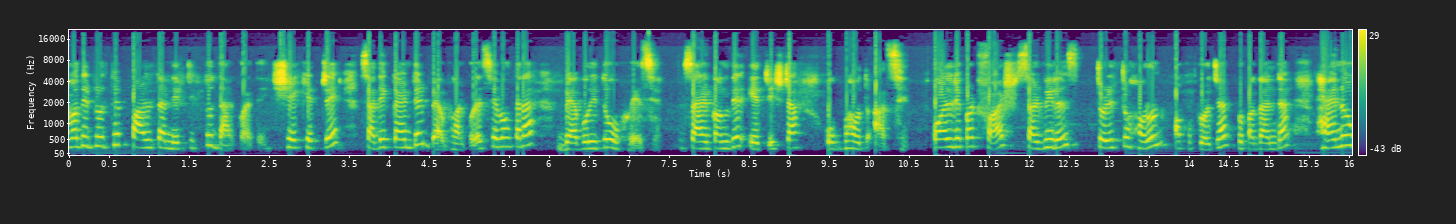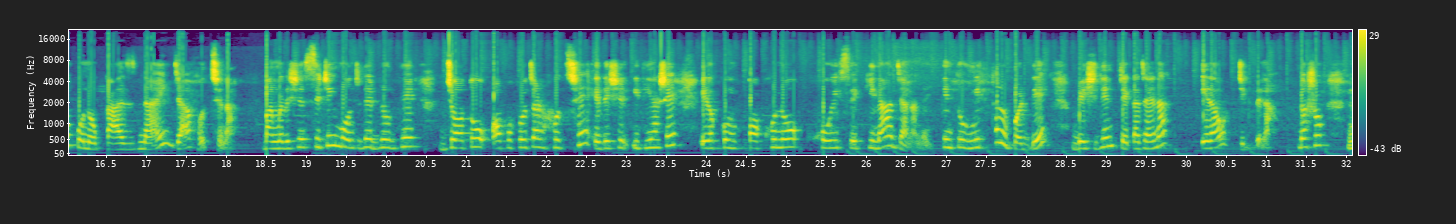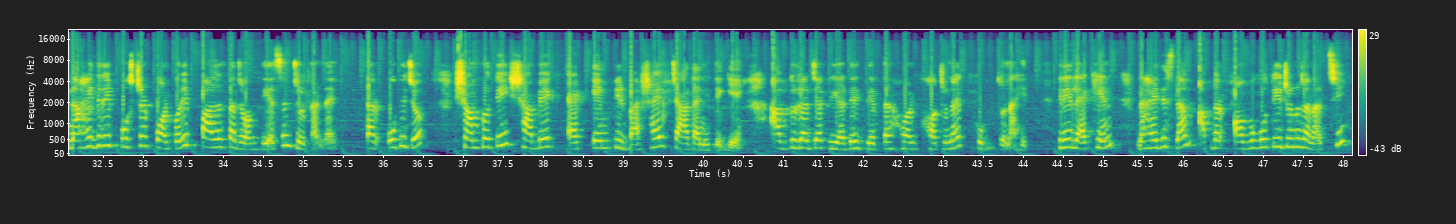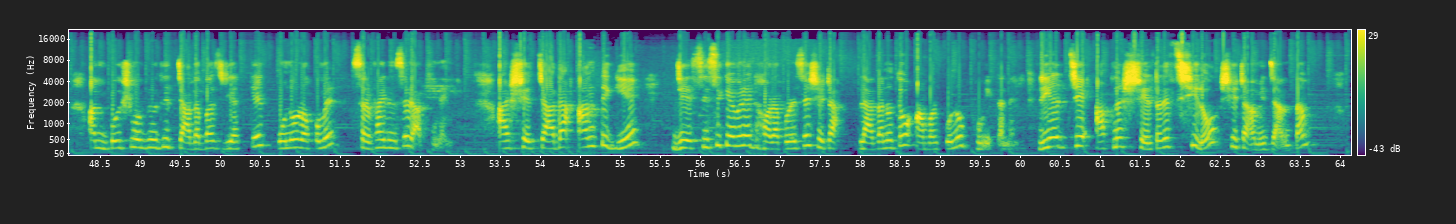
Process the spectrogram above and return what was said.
আমাদের বিরুদ্ধে পাল্টা নেতৃত্ব দাঁড় করাতে। সেক্ষেত্রে সাদেক কায়েমদের ব্যবহার করেছে এবং তারা ব্যবহৃতও হয়েছে। সায়েরগংদের এ চেষ্টা অব্যাহত আছে। কল রেকর্ড ফাঁস, সার্ভিলেন্স, চরিত্র হরণ, অপপ্রচার, প্রপাগান্ডা, হেন কোনো কাজ নাই, যা হচ্ছে না। বাংলাদেশের সিটিং মন্ত্রীদের বিরুদ্ধে যত অপপ্রচার হচ্ছে, এদেশের ইতিহাসে এরকম কখনো হয়েছে কিনা জানা নেই। কিন্তু মিথ্যার উপর দিয়ে বেশি দিন টেকা যায় না, এরাও টিকবে না। দর্শক, নাহিদের এই পোস্টার পরপরই পাল্টা জবাব দিয়েছেন জুলকার নাইন তার অভিযোগ সম্প্রতি সাবেক এক এমপির বাসায় চাঁদা নিতে গিয়ে আব্দুর রাজ্জাক রিয়াদের গ্রেপ্তার হওয়ার ঘটনায় ক্ষুব্ধ নাহিদ। তিনি লেখেন, নাহিদ ইসলাম, আপনার অবগতির জন্য জানাচ্ছি, আমি বৈষম্য বিরোধী চাঁদাবাজ রিয়াদকে কোনো রকমের সার্ভাইলেন্সে রাখি নাই। আর সে চাঁদা আনতে গিয়ে যে সিসি ক্যামেরায় ধরা পড়েছে, সেটা লাগানোতেও আমার কোনো ভূমিকা নেই। রিয়াদ যে আপনার শেল্টারে ছিল, সেটা আমি জানতাম।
